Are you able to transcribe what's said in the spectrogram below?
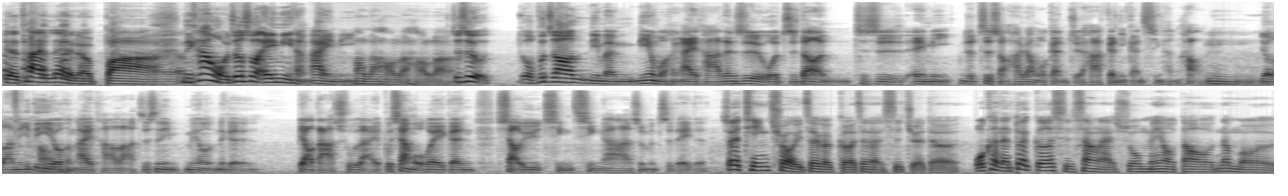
也太累了吧！你看，我就说 Amy 很爱你。好了，好了，好了，就是我不知道你们你有没有很爱他，但是我知道，就是 Amy，就至少他让我感觉他跟你感情很好。嗯，有啦，你一定也有很爱他啦，只是你没有那个。表达出来，不像我会跟小玉亲亲啊什么之类的。所以听 Troy 这个歌，真的是觉得我可能对歌词上来说没有到那么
